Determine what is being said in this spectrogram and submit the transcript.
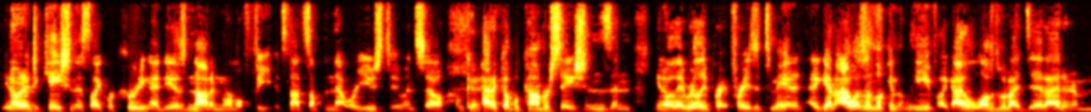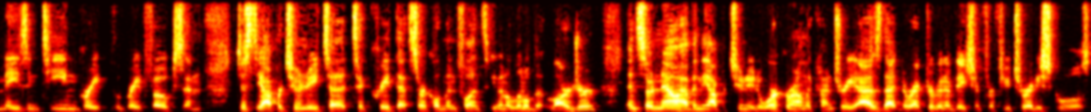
you know in education, it's like recruiting idea is not a normal feat. It's not something that we're used to. And so okay. had a couple conversations, and you know they really pra- phrased it to me. And again, I wasn't looking to leave. Like I loved what I did. I had an amazing team, great great folks, and just the opportunity to to create that circle of influence even a little bit larger. And so now having the opportunity to work around the country as that director of innovation for Future Ready Schools.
